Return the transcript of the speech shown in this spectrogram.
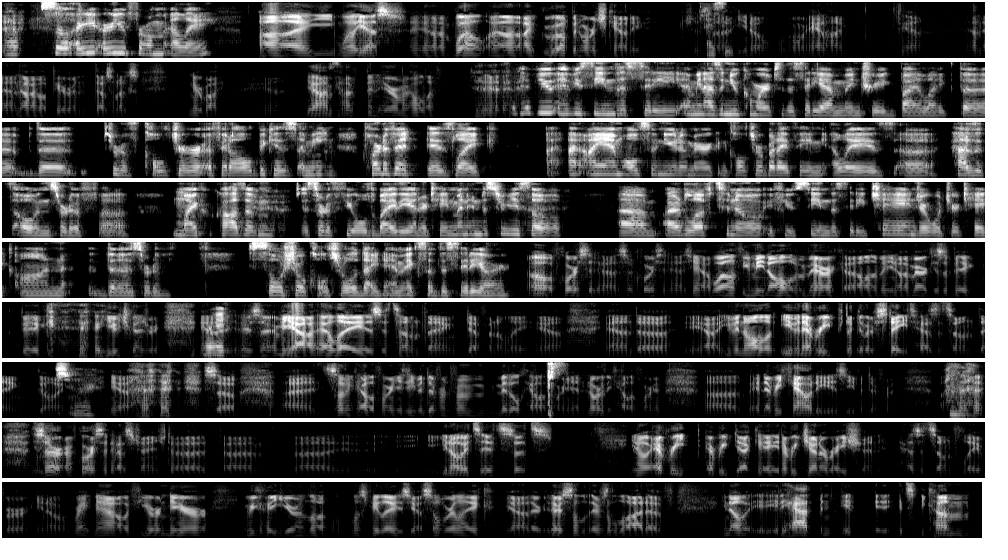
Uh, so are you are you from LA? I well, yes. Uh, well, uh, I grew up in Orange County, which is uh, you know Anaheim. Yeah, and uh, now I'm up here in Thousand Oaks, nearby. Yeah, yeah. I'm I've been here my whole life. Have you have you seen the city? I mean, as a newcomer to the city, I'm intrigued by like the the sort of culture of it all because I mean, part of it is like I, I am also new to American culture, but I think LA is uh, has its own sort of uh, microcosm, just sort of fueled by the entertainment industry. So. Um, I would love to know if you've seen the city change or what your take on the sort of social cultural dynamics of the city are. Oh, of course it has. Of course it has. Yeah. Well, if you mean all of America, I mean, you know, America's a big, big, huge country. Yeah, Right. there's, I mean, yeah, L.A. is its own thing, definitely. Yeah, and uh, yeah, even all, even every particular state has its own thing going. Sure. Yeah, so and Southern California is even different from Middle California and Northern California, uh, and every county is even different. Sure, of course it has changed. Uh, um, uh, you know, it's it's it's you know every every decade, every generation has its own flavor. You know, right now, if you're near, okay, you're in Los Feliz, yeah, Silver Lake, yeah, there, there's a there's a lot of, you know, it, it had been it, it it's become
